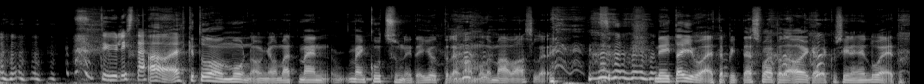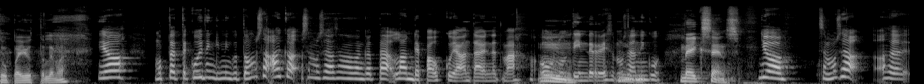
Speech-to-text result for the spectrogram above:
tyylistä. Ah, ehkä tuo on mun ongelma, että mä en, mä en kutsu niitä juttelemaan mulle, mä vaan silleen, ne ei tajua, että pitää swipata oikealle, kun siinä ei lue, että tuuppa juttelemaan. Joo, mutta että kuitenkin niinku tuommoisia aika semmoisia sanotaanko, että landepaukkuja on täynnä tämä Oulun Mm. Tinderi, semmoisia mm. niinku, Make sense. joo, semmoisia, äh,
